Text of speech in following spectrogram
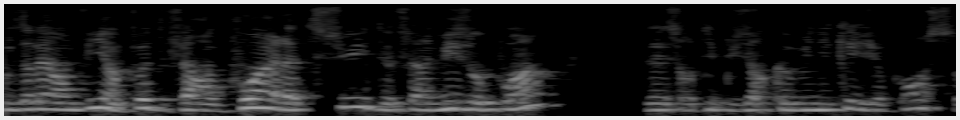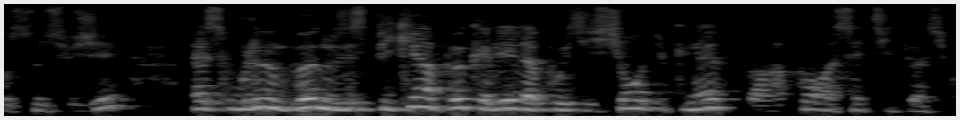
vous avez envie un peu de faire un point là-dessus, de faire une mise au point. Vous avez sorti plusieurs communiqués, je pense, sur ce sujet. Est-ce que vous voulez nous expliquer un peu quelle est la position du CNEF par rapport à cette situation?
